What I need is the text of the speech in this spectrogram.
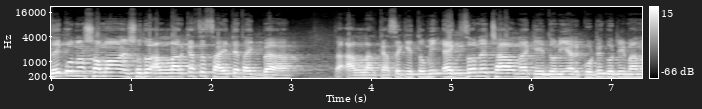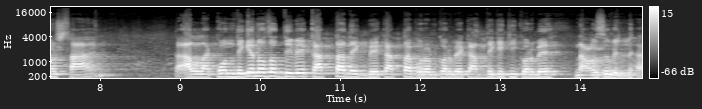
যে কোনো সময় শুধু আল্লাহর কাছে চাইতে থাকবা। তা আল্লাহর কাছে কি তুমি একজনে চাও নাকি দুনিয়ার কোটি কোটি মানুষ চায়? তা আল্লাহ কোন দিকে নজর দিবে, কাঠটা দেখবে, কাঠটা পূরণ করবে, কার দিকে কি করবে? নাউজুবিল্লাহ।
